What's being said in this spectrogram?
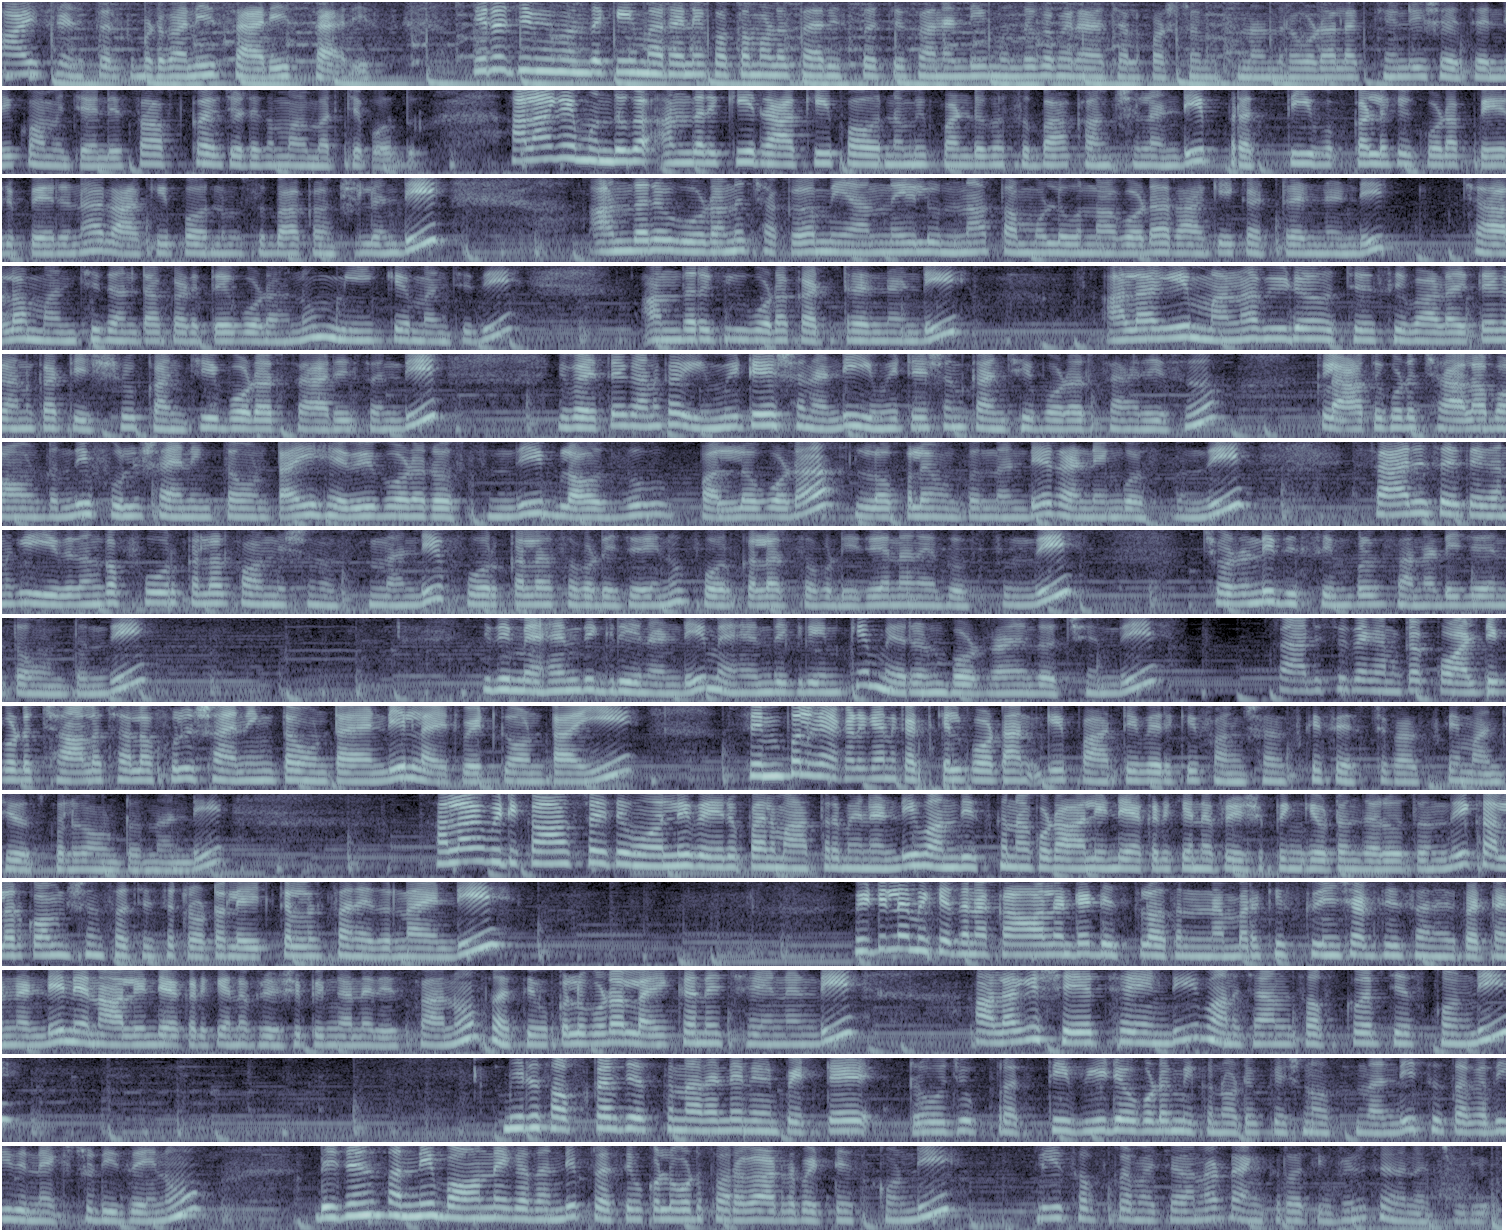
Hi friends welcome to money sarees sarees. ఈరోజు మీ ముందుకి మరిన్ని కొత్త మళ్ళీ శారీస్తో వచ్చేసానండి. ముందుగా మీరు చాలా ఫస్ట్ టైం అందరూ కూడా లైక్ చేయండి షేర్ చేయండి కామెంట్ చేయండి సబ్స్క్రైబ్ చేయడం మర్చిపోవద్దు. అలాగే ముందుగా అందరికీ రాఖీ పౌర్ణమి పండుగ శుభాకాంక్షలు అండి. ప్రతి ఒక్కళ్ళకి కూడా పేరు పేరున రాఖీ పౌర్ణమి శుభాకాంక్షలు అండి. అందరూ కూడాను చక్కగా మీ అన్నయ్యలు ఉన్నా తమ్ముళ్ళు ఉన్నా కూడా రాఖీ కట్టండి చాలా మంచిదంట కడితే కూడాను మీకే మంచిది. అందరికీ కూడా కట్టండి అలాగే మన వీడియో వచ్చేసి వాళ్ళైతే కనుక టిష్యూ కంచి బోర్డర్ శారీస్ అండి. ఇవైతే కనుక ఇమిటేషన్ అండి. Imitation Kanchi border sarees. Cloth కూడా చాలా బాగుంటుంది. ఫుల్ షైనింగ్తో ఉంటాయి. హెవీ బోర్డర్ వస్తుంది. బ్లౌజు పళ్ళు కూడా లోపలే ఉంటుందండి. రన్నింగ్ వస్తుంది. శారీస్ అయితే కనుక ఈ విధంగా ఫోర్ కలర్ కాంబినేషన్ వస్తుందండి. ఫోర్ కలర్స్ ఒక డిజైన్ ఫోర్ కలర్స్ ఒక డిజైన్ అనేది వస్తుంది. చూడండి ఇది సింపుల్ సన్న డిజైన్తో ఉంటుంది. ఇది మెహందీ గ్రీన్ అండి. మెహందీ గ్రీన్కి మెరూన్ బోర్డర్ అనేది వచ్చింది. శారీస్ అయితే కనుక క్వాలిటీ కూడా చాలా చాలా ఫుల్ షైనింగ్తో ఉంటాయండి. లైట్ వెయిట్గా ఉంటాయి. సింపుల్గా ఎక్కడికైనా కట్టుకెళ్ళిపోవడానికి పార్టీ వేర్కి ఫంక్షన్స్కి ఫెస్టివల్స్కి మంచి యూస్ఫుల్గా ఉంటుందండి. అలాగే వీటి కాస్ట్ అయితే ఓన్లీ వెయ్యి రూపాయలు మాత్రమేనండి. వన్ తీసుకున్నా కూడా ఆల్ ఇండియా ఎక్కడికైనా ఫ్రీ షిప్పింగ్ ఇవ్వడం జరుగుతుంది. కలర్ కాంబినేషన్స్ వచ్చేసి టోటల్ ఎయిట్ కలర్స్ అనేది ఉన్నాయండి. వీటిలో మీకు ఏదైనా కావాలంటే డిస్ప్లే అవుతున్న నెంబర్కి స్క్రీన్ షాట్ తీసి అనేది పెట్టండి నేను ఆల్ ఇండియా ఎక్కడికైనా ఫ్రీ షిప్పింగ్ అనేది ఇస్తాను. ప్రతి ఒక్కరు కూడా లైక్ అనేది చేయండి అలాగే షేర్ చేయండి. మన ఛానల్ సబ్స్క్రైబ్ చేసుకోండి. మీరు సబ్స్క్రైబ్ చేసుకున్నారంటే నేను పెట్టే రోజు ప్రతి వీడియో కూడా మీకు నోటిఫికేషన్ వస్తుందండి. చూసారు కదా ఇది నెక్స్ట్ డిజైను. డిజైన్స్ అన్నీ బాగున్నాయి కదండి. ప్రతి ఒక్కళ్ళు కూడా త్వరగా ఆర్డర్ పెట్టేసుకోండి. Please subscribe my channel. Thanks for watching friends. In next video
